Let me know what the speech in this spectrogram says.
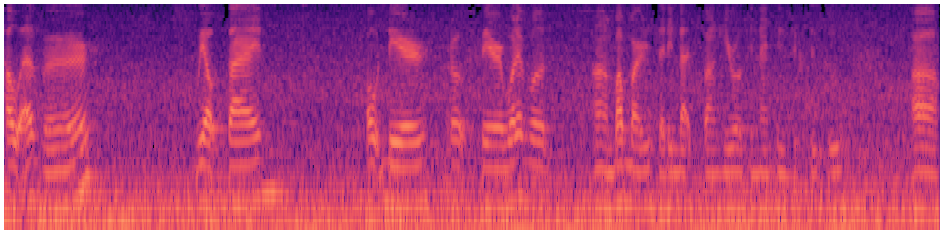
However, we outside out there without fear whatever um, Bob Marley said in that song he wrote in 1962 uh,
